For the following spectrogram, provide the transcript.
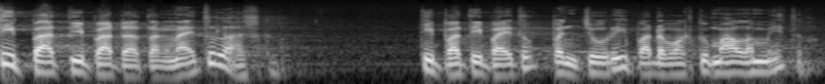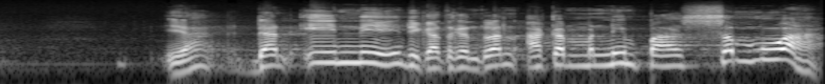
tiba-tiba datang. Nah itulah tiba-tiba itu pencuri pada waktu malam itu. Ya, dan ini dikatakan Tuhan akan menimpa semua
